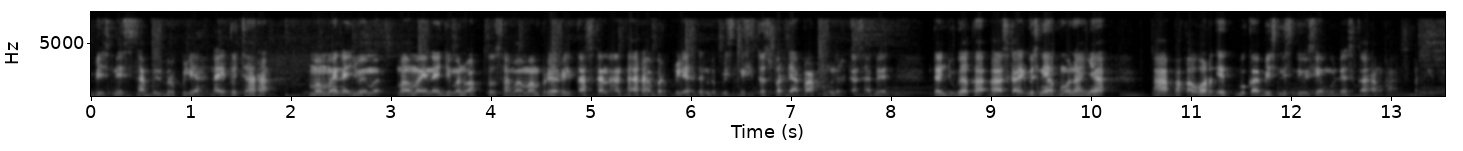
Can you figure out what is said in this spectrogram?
bisnis sambil berkuliah. Nah, itu cara memanajemen, memanajemen waktu sama memprioritaskan antara berkuliah dan berbisnis itu seperti apa menurut Kak Sabil? Dan juga Kak, uh, sekaligus nih aku mau nanya, apakah worth it buka bisnis di usia muda sekarang Kak? Seperti itu.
